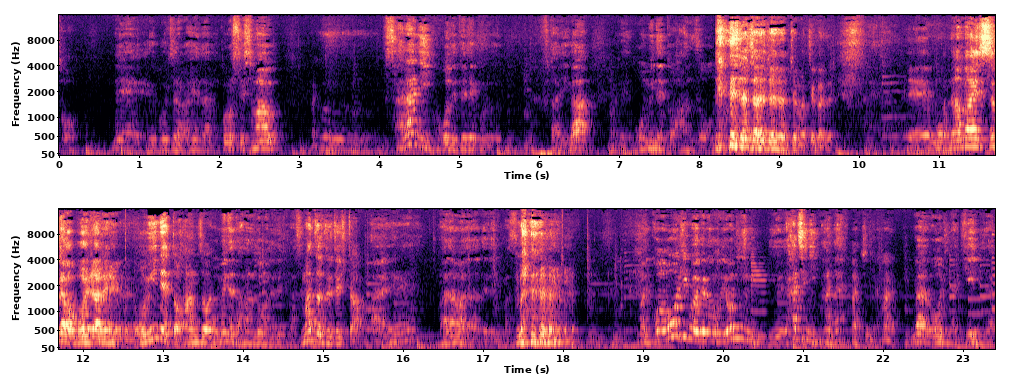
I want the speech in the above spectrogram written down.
そう。でこいつらが兵隊も殺してしまう,、うーさらにここで出てくる2人が、えーお峰と半蔵。ちょちょちょちょちょ待ってください。えー、もう名前すら覚えられへんお峰と半蔵。お峰と半蔵が出てきますまだ出てきた、はい。えまだまだ出てきます、まあ、この大きく分けると4人8人ーだね8人はい。が大きなキーになる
